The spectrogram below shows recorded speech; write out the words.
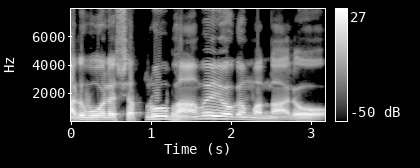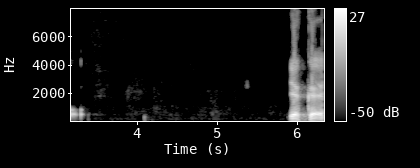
അതുപോലെ ശത്രുഭാവയോഗം വന്നാലോ ഒക്കെ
